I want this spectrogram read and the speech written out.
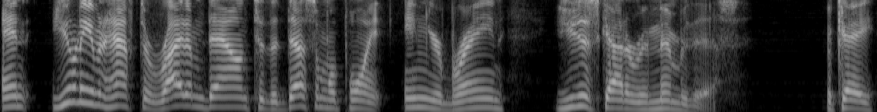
and you don't even have to write them down to the decimal point in your brain. You just got to remember this. Okay?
